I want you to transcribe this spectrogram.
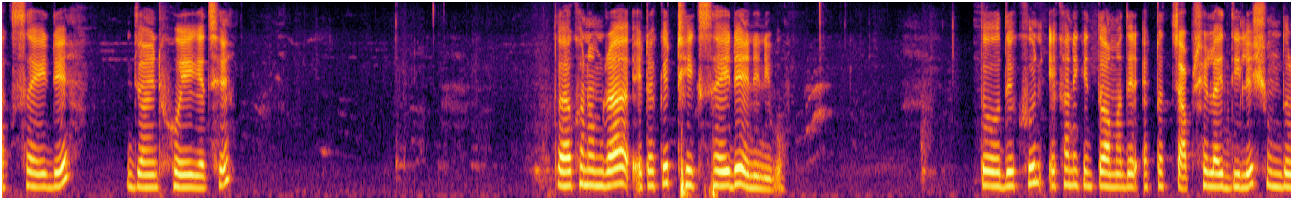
এক সাইডে জয়েন্ট হয়ে গেছে। তো এখন আমরা এটাকে ঠিক সাইডে এনে নিব। তো দেখুন, এখানে কিন্তু আমাদের একটা চাপ সেলাই দিলে সুন্দর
